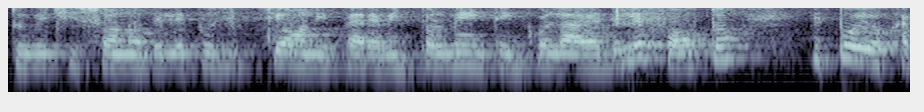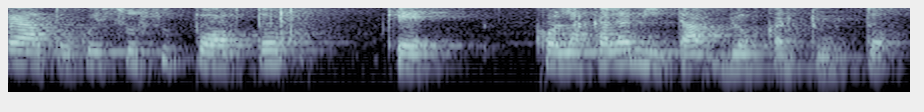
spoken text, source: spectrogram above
dove ci sono delle posizioni per eventualmente incollare delle foto e poi ho creato questo supporto che con la calamita blocca il tutto.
